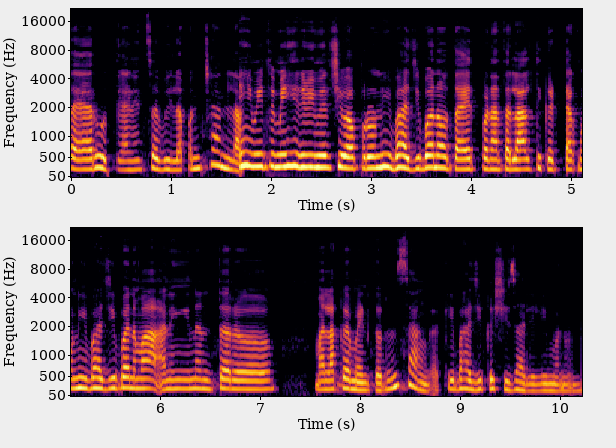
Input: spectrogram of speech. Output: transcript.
तयार होते आणि चवीला पण छान लागते. नेहमी तुम्ही हिरवी मिरची वापरून ही भाजी बनवतायत पण आता लाल तिखट टाकून ही भाजी बनवा आणि नंतर मला कमेंट करून सांगा की भाजी कशी झालेली म्हणून.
